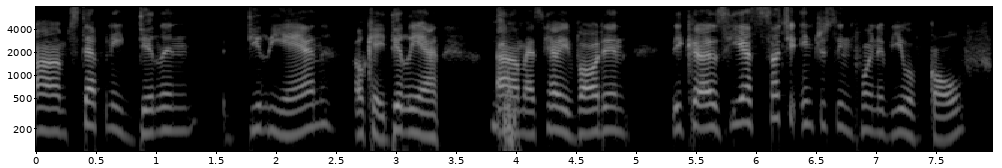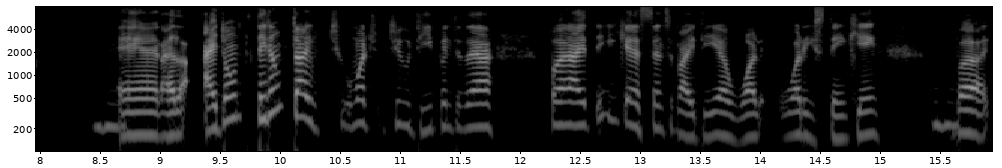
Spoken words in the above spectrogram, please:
um, Stephanie Dillon Dillian. Okay, Dillian um, as Harry Vardon because he has such an interesting point of view of golf, Mhm. and I I don't they don't dive too much too deep into that, but I think you get a sense of idea what what he's thinking. Mhm. But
